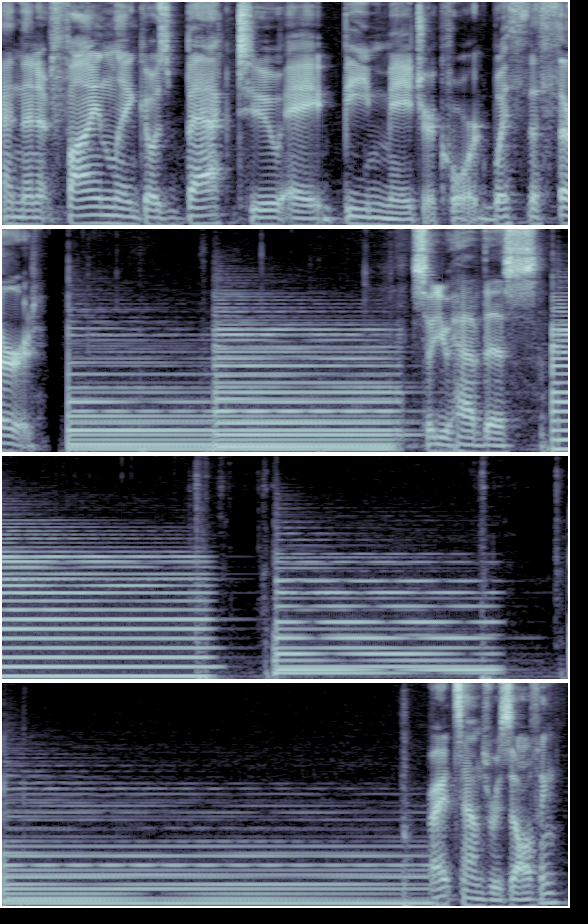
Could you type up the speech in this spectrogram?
And then it finally goes back to a B major chord with the third. So you have this. Right, sounds resolving.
